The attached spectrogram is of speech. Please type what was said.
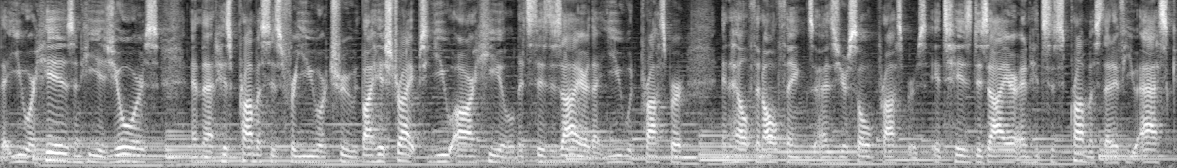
that you are His and He is yours, and that His promises for you are true. By His stripes, you are healed. It's His desire that you would prosper in health in all things as your soul prospers. It's His desire and it's His promise that if you ask,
